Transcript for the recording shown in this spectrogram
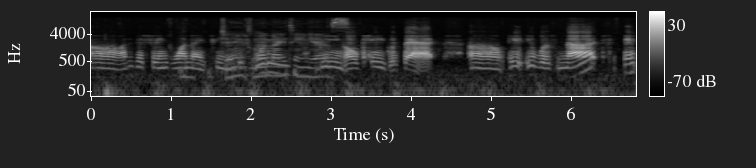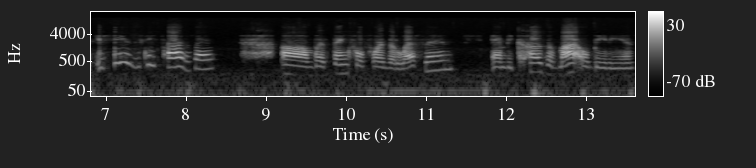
Uh, I think that's James one nineteen. James one nineteen. Yes. Being okay with that. Um, it, it, was not, and it's easy process. Um, but thankful for the lesson, and because of my obedience,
